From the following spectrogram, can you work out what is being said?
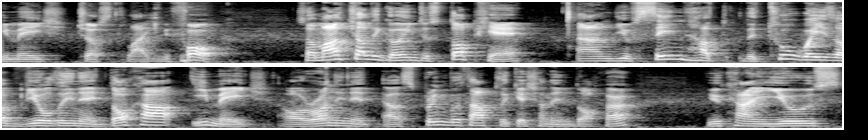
image just like before. So I'm actually going to stop here and you've seen how the two ways of building a Docker image or running a, a Spring Boot application in Docker. You can use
